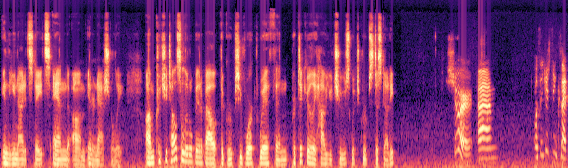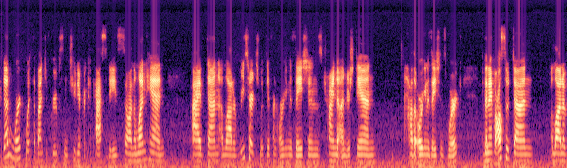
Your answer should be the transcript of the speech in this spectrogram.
in the United States and um, internationally. Um, could you tell us a little bit about the groups you've worked with and particularly how you choose which groups to study? Sure. Um, well, it's interesting because I've done work with a bunch of groups in two different capacities. So, on the one hand, I've done a lot of research with different organizations, trying to understand how the organizations work. But then I've also done a lot of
